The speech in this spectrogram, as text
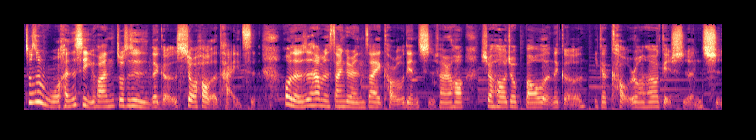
就是我很喜欢，就是那个秀浩的台词，或者是他们三个人在烤肉店吃饭，然后秀浩就包了那个一个烤肉，然后要给食人吃。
